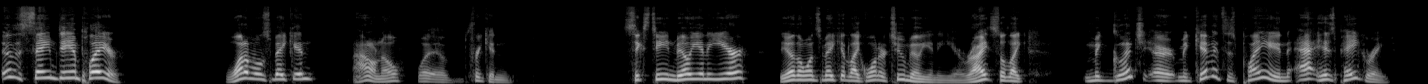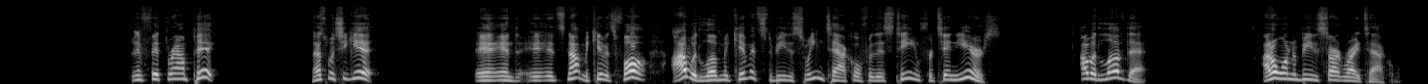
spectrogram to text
They're the same damn player. One of them's making, I don't know, what uh, freaking 16 million a year. The other one's making like one or two million a year, right? So like McGlinch or McKivitz is playing at his pay grade. And fifth round pick. That's what you get. And, and it's not McKivitz's fault. I would love McKivitz to be the swing tackle for this team for 10 years. I would love that. I don't want to be the starting right tackle.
